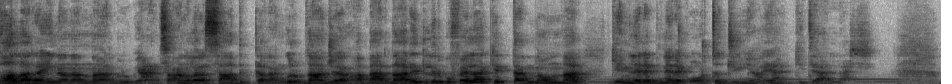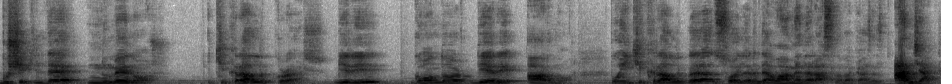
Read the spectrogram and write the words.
Valar'a inananlar grubu yani tanrılara sadık kalan grup daha önceden haberdar edilir bu felaketten ve onlar gemilere binerek orta dünyaya giderler. Bu şekilde Numenor iki krallık kurar. Biri Gondor, diğeri Arnor. Bu iki krallıkla soyları devam eder aslına bakarsanız. Ancak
